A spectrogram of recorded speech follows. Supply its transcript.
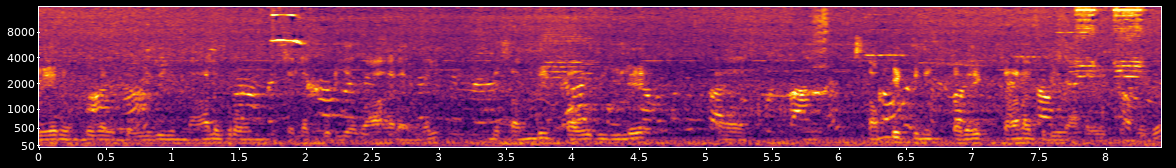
பேருந்துகள் இந்த வீதியின் நாலுபுறம் செல்லக்கூடிய வாகனங்கள் இந்த சந்தி பகுதியிலே ஸ்தம்பித்து நிற்பதை காணக்கூடியதாக இருக்கின்றது.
